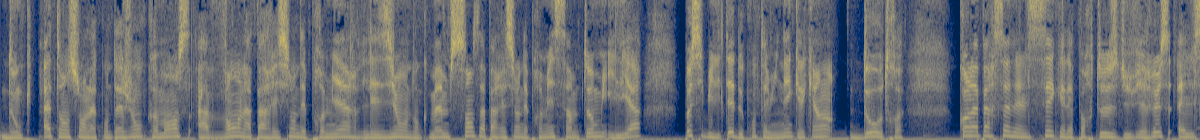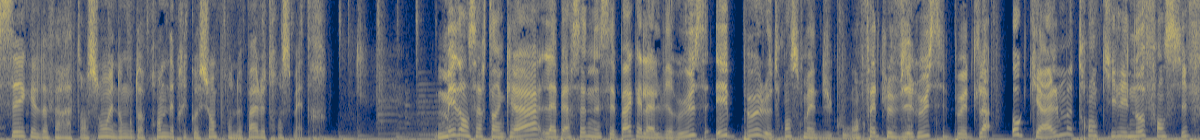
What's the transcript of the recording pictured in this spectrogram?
Donc attention, la contagion commence avant l'apparition des premières lésions. Donc même sans apparition des premiers symptômes, il y a possibilité de contaminer quelqu'un d'autre. Quand la personne, elle sait qu'elle est porteuse du virus, elle sait qu'elle doit faire attention et donc doit prendre des précautions pour ne pas le transmettre. Mais dans certains cas, la personne ne sait pas qu'elle a le virus et peut le transmettre du coup. En fait, le virus, il peut être là au calme, tranquille, inoffensif,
